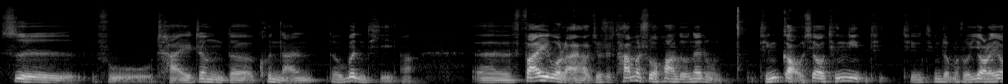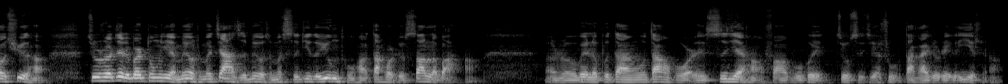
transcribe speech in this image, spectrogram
市府财政的困难的问题啊。”呃，翻译过来哈，就是他们说话都那种。挺搞笑，挺你挺挺挺怎么说，要来要去的哈，就是说这里边东西也没有什么价值，没有什么实际的用途哈，大伙儿就散了吧啊。他说为了不耽误大伙儿的时间哈，发布会就此结束，大概就这个意思啊。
